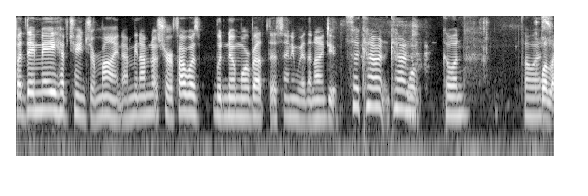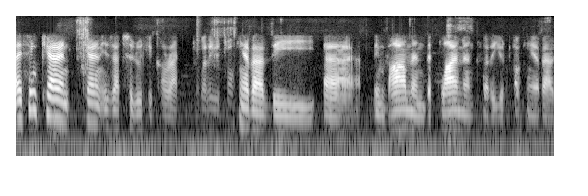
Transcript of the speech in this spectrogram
but they may have changed their mind. I mean, I'm not sure if Fawaz would know more about this anyway than I do. So, Karen, Karen, well, go on. Fawaz. Well, I think Karen Karen is absolutely correct. Whether you're talking about the uh, environment, the climate, whether you're talking about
